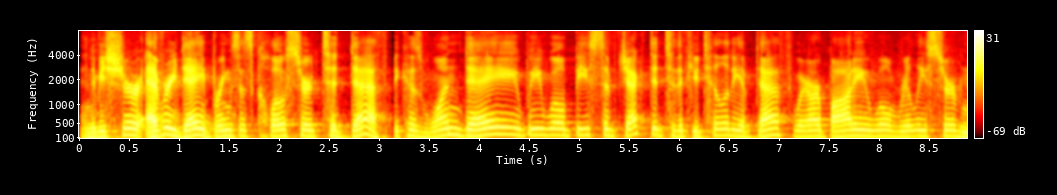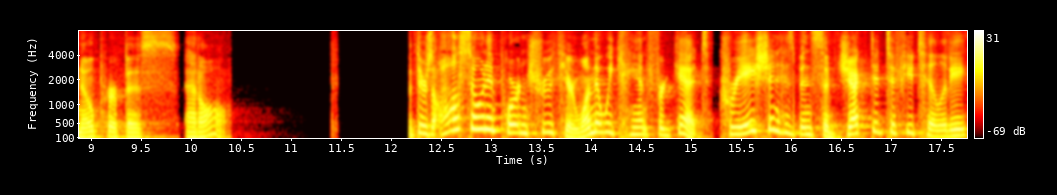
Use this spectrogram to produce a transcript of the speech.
And to be sure, every day brings us closer to death because one day we will be subjected to the futility of death where our body will really serve no purpose at all. But there's also an important truth here, one that we can't forget. Creation has been subjected to futility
